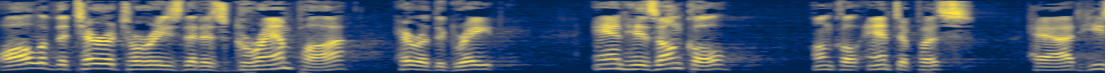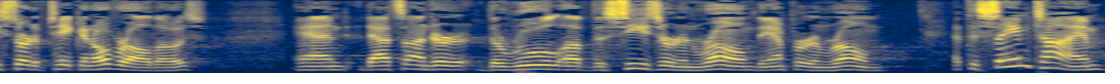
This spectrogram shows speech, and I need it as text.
all of the territories that his grandpa, Herod the Great, and his uncle, Uncle Antipas, had, he's sort of taken over all those. And that's under the rule of the Caesar in Rome, the emperor in Rome. At the same time,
